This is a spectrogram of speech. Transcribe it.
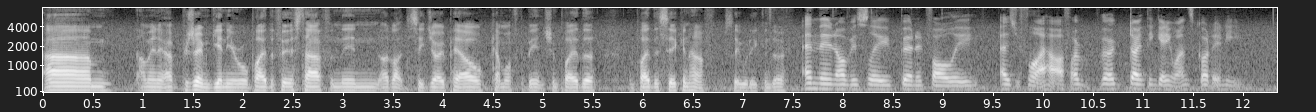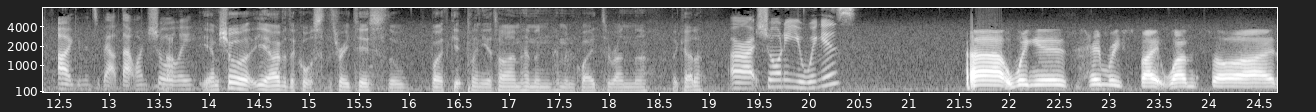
um, I mean, I presume Genia will play the first half, and then I'd like to see Joe Powell come off the bench and play the and play the second half, see what he can do. And then obviously Bernard Foley as your fly half. I, I don't think anyone's got any arguments about that one, surely. Yeah, I'm sure. Yeah, over the course of the three tests, they'll both get plenty of time. Him and him and Quade to run the, the cutter. All right, Shawnee, your wingers. Uh, wingers, Henry Speight one side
